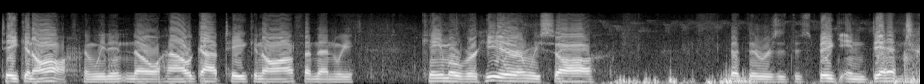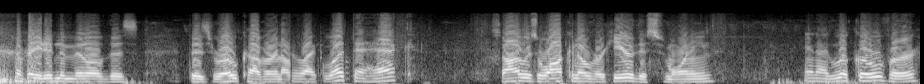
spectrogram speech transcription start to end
taken off and we didn't know how it got taken off and then we came over here and we saw that there was this big indent right in the middle of this this row cover and I was like what the heck? So I was walking over here this morning and I look over.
